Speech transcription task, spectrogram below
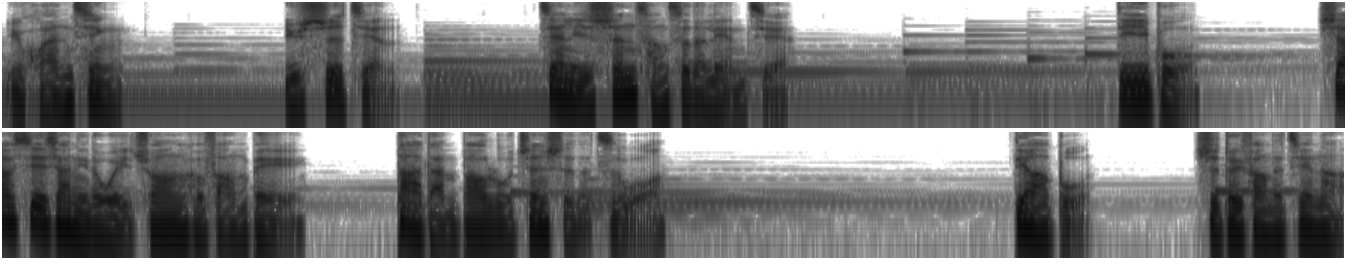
与环境、与事件。建立深层次的连接。第一步，是要卸下你的伪装和防备，大胆暴露真实的自我。第二步，是对方的接纳。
